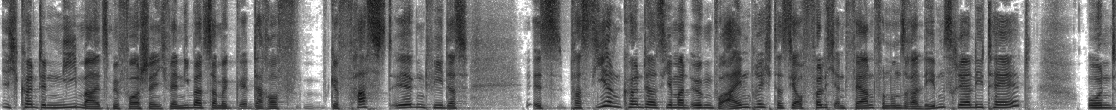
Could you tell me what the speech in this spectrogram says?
ich könnte niemals mir vorstellen, ich wäre niemals damit darauf gefasst, irgendwie, dass es passieren könnte, dass jemand irgendwo einbricht. Das ist ja auch völlig entfernt von unserer Lebensrealität. Und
